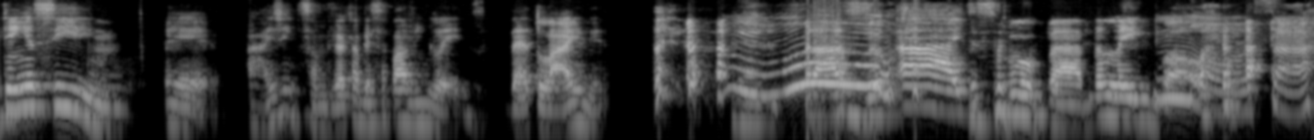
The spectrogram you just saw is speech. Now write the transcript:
tem esse é, ai gente, só me veio a cabeça a palavra em inglês, deadline. Prazo. Ai, desculpa, the label. Nossa.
